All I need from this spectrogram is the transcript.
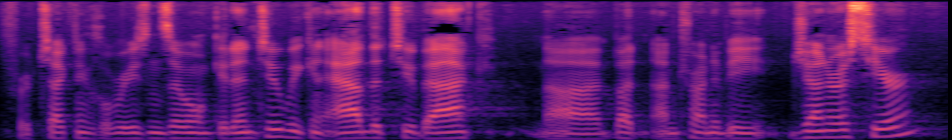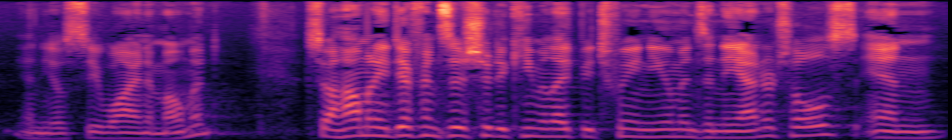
For technical reasons I won't get into, we can add the two back, uh, but I'm trying to be generous here, and you'll see why in a moment. So, how many differences should accumulate between humans and Neanderthals in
